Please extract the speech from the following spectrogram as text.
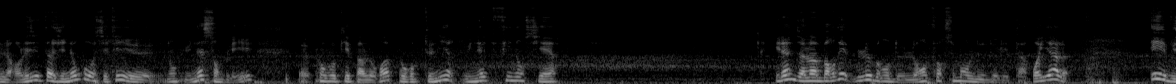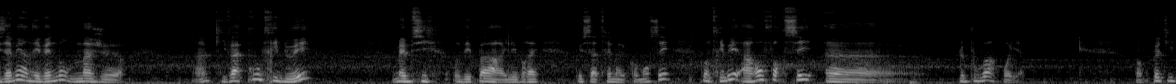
Alors, les États généraux, c'était euh, donc une assemblée euh, convoquée par le roi pour obtenir une aide financière. Et là, nous allons aborder le grand 2, le renforcement de, l'État royal. Et vous avez un événement majeur hein, qui va contribuer même si au départ il est vrai que ça a très mal commencé, contribué à renforcer euh, le pouvoir royal. Donc petit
